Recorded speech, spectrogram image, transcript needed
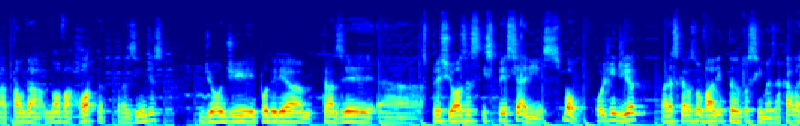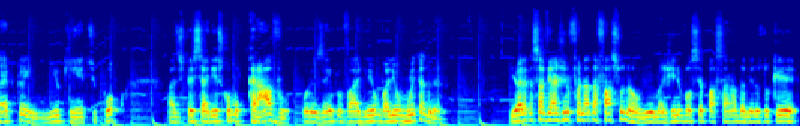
a, tal da nova rota para as Índias, de onde ele poderia trazer uh, as preciosas especiarias. Bom, hoje em dia parece que elas não valem tanto assim, mas naquela época, em 1500 e pouco, as especiarias como cravo, por exemplo, valiam, valiam muita grana. E olha que essa viagem não foi nada fácil não, viu? Imagine você passar nada menos do que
